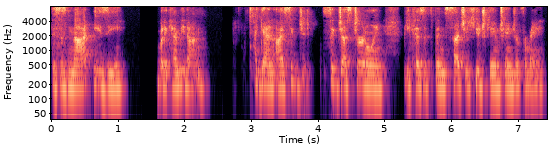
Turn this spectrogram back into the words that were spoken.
This is not easy, but it can be done. Again, I suggest, suggest journaling because it's been such a huge game changer for me.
